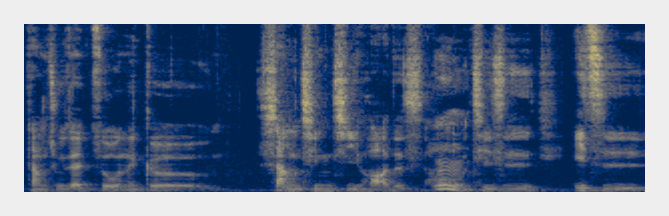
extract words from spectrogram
当初在做那个上清计划的时候，嗯其实一直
